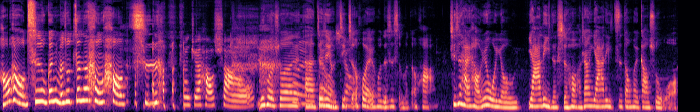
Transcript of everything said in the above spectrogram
好好吃！我跟你们说，真的很好吃，感觉好爽哦。如果说呃最近有记者会或者是什么的话，其实还好，因为我有压力的时候，好像压力自动会告诉我，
